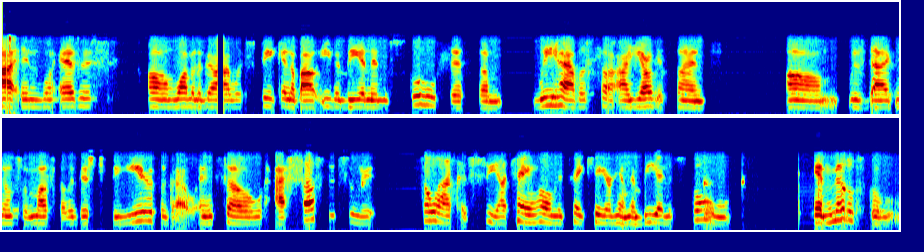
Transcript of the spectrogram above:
I, and as this um, woman of God was speaking about even being in the school system, we have a son, our youngest son um, was diagnosed with muscular dystrophy years ago, and so I substituted so I could see. I came home to take care of him and be in the school in middle school.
